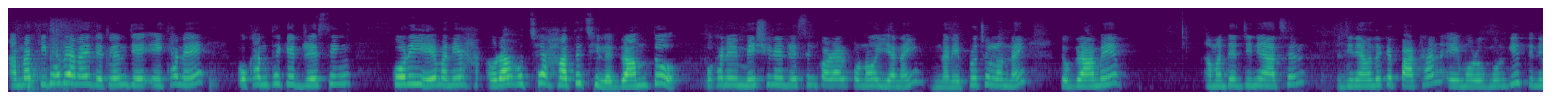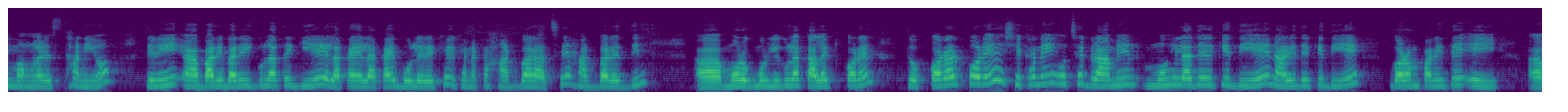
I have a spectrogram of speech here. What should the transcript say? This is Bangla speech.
আমরা কীভাবে আনাই দেখলেন যে এখানে ওখান থেকে ড্রেসিং করিয়ে মানে ওরা হচ্ছে হাতে ছিলে, গ্রাম তো ওখানে মেশিনে ড্রেসিং করার কোনো ইয়ে নাই মানে প্রচলন নাই। তো গ্রামে আমাদের যিনি আছেন, যিনি আমাদেরকে পাঠান এই মোরগ মুরগি, তিনি মংলার স্থানীয়। তিনি বাড়ি বাড়িগুলাতে গিয়ে এলাকায় এলাকায় বলে রেখে ওইখানে একটা হাটবার আছে। হাটবারের দিন মোরগ মুরগিগুলা কালেক্ট করেন। তো করার পরে সেখানেই হচ্ছে গ্রামীণ মহিলাদেরকে দিয়ে, নারীদেরকে দিয়ে গরম পানিতে এই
